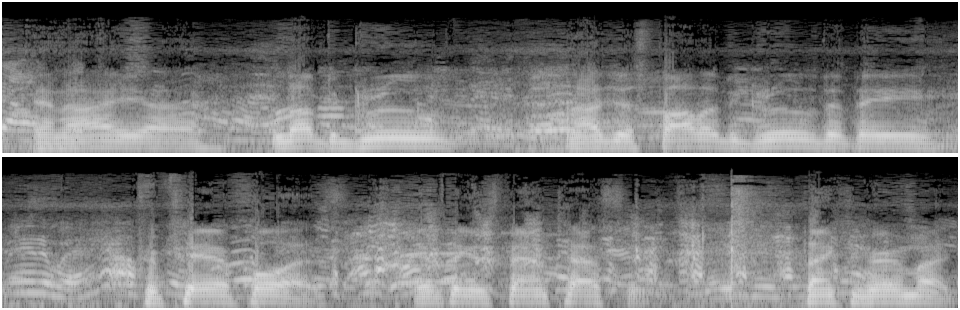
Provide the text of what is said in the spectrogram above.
And I uh, love the groove, and I just follow the groove that they prepare for us. Everything is fantastic. Thank you very much.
